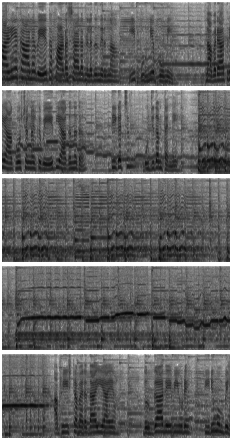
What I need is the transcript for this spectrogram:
പഴയകാല വേദ പാഠശാല നിലനിന്നിരുന്ന ഈ പുണ്യഭൂമി നവരാത്രി ആഘോഷങ്ങൾക്ക് വേദിയാകുന്നത് തികച്ചും ഉചിതം തന്നെ. അഭീഷ്ടവരദായിയായ ദുർഗാദേവിയുടെ തിരുമുമ്പിൽ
